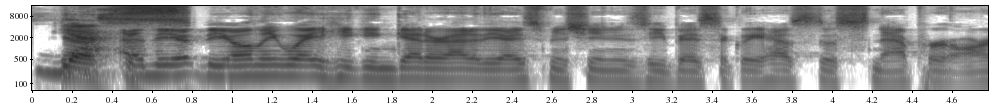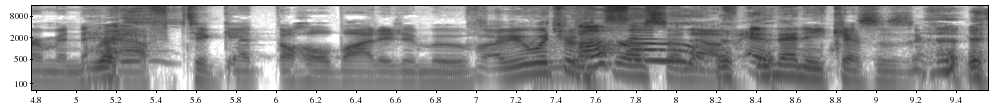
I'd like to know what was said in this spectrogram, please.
Yes. And the the only way he can get her out of the ice machine is he basically has to snap her arm in half to get the whole body to move. I mean, which mm. was Also- gross enough. And then he kisses her.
